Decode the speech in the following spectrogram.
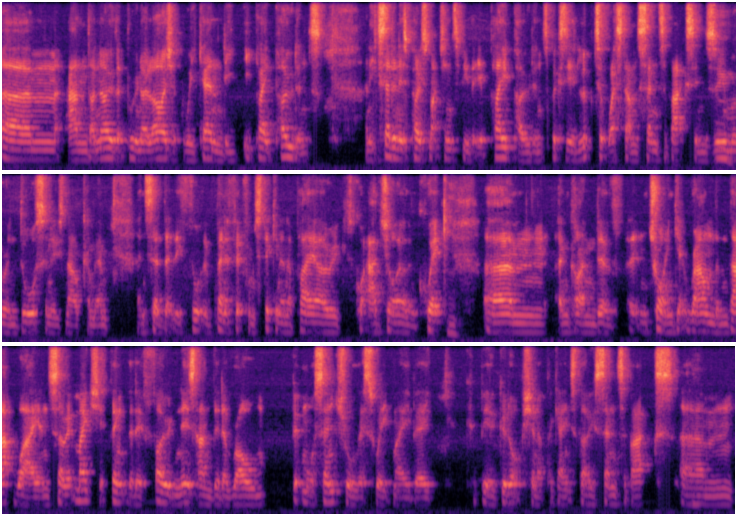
um, and I know that Bruno Lage at the weekend he, he played Podence, and he said in his post-match interview that he had played Podence because he had looked at West Ham centre backs in Zouma and Dawson, who's now come in, and said that he thought they'd benefit from sticking in a player who's quite agile and quick, um, and kind of and try and get round them that way. And so it makes you think that if Foden is handed a role a bit more central this week, maybe could be a good option up against those centre backs. Um,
